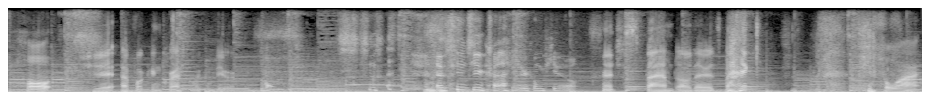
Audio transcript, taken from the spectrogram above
hots. Shit, I fucking crashed my computer. How did you crash your computer? I just spammed. Oh, there it's back. black.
